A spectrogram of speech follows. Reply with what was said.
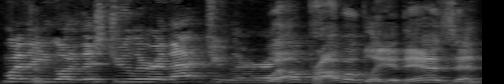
Whether you go to this jeweler or that jeweler. Right? Well, probably it is. And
